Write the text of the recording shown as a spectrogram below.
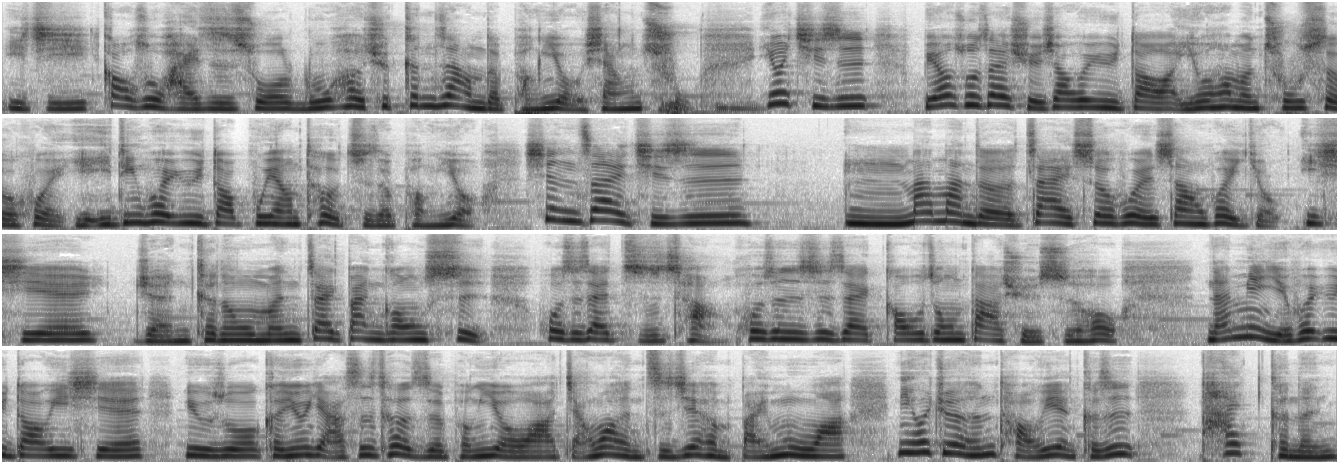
以及告诉孩子说如何去跟这样的朋友相处。因为其实不要说在学校会遇到啊，以后他们出社会也一定会遇到不一样特质的朋友。现在其实。嗯，慢慢的在社会上会有一些人，可能我们在办公室，或是在职场，或甚至是在高中、大学时候，难免也会遇到一些，例如说可能有雅思特质的朋友啊，讲话很直接、很白目啊，你会觉得很讨厌。可是他可能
